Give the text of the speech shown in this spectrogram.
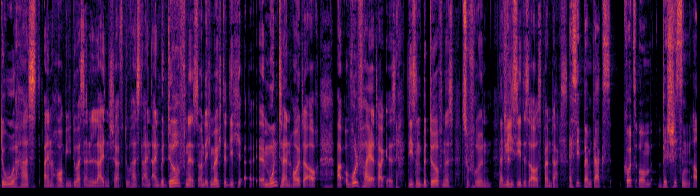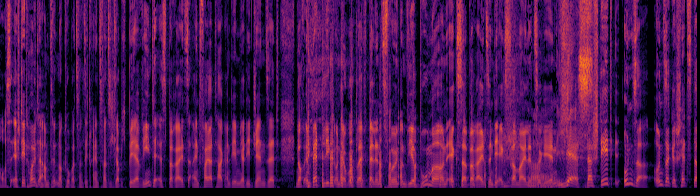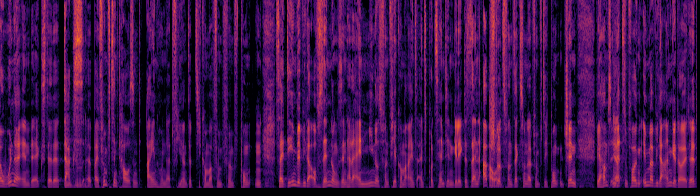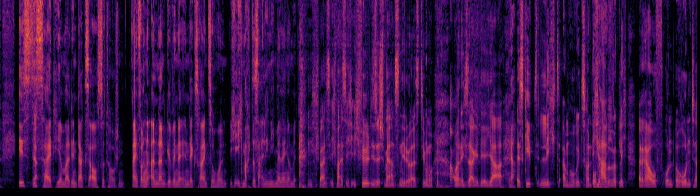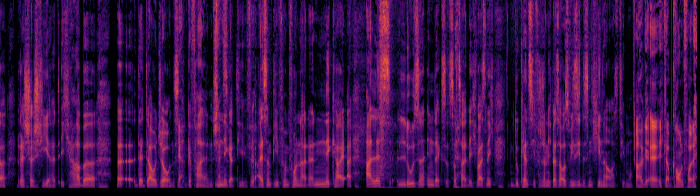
Du hast ein Hobby, du hast eine Leidenschaft, du hast ein, ein Bedürfnis und ich möchte dich äh, ermuntern heute auch, obwohl Feiertag ist, diesem Bedürfnis zu frönen. Wie sieht es aus beim DAX? Es sieht beim DAX kurzum beschissen aus. Er steht heute Mhm. am 3. Oktober 2023. Ich glaube, ich erwähnte es bereits. Ein Feiertag, an dem ja die Gen Z noch im Bett liegt und der Work-Life-Balance frönt und wir Boomer und Extra bereit sind, die Extrameile zu gehen. Yes! Da steht unser, unser geschätzter Winner-Index, der, der DAX, Mhm. äh, bei 15.174,55 Punkten. Seitdem wir wieder auf Sendung sind, hat er ein Minus von 4,11 Prozent hingelegt. Das ist ein Absturz von 650 Punkten. Chin, wir haben es in den Ja. letzten Folgen immer wieder angedeutet. Ist Ja. es Zeit, hier mal den DAX auszutauschen? Einfach einen anderen Gewinner-Index reinzuholen? Ich, ich mache das eigentlich nicht mehr länger mit. Ich weiß, ich weiß, ich, ich fühle diese Schmerzen, die du hast, Timo. Und ich sage dir, ja, Ja. es gibt Licht am Horizont. Oh, ich wirklich? habe wirklich rauf und runter recherchiert. Ich habe äh, der Dow Jones Ja. gefallen, negativ. S&P 500, Nikkei, alles Loser-Indexe zurzeit. Ich weiß nicht, du kennst dich wahrscheinlich besser aus. Wie sieht es in China aus, Timo? Ah, äh, ich glaube grauenvoll.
